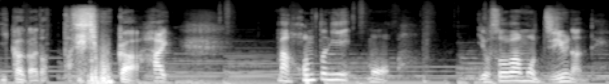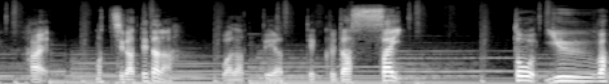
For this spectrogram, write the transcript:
いかがだったでしょうか？はい。まあ本当にもう予想はもう自由なんで、はい。もう違ってたら笑ってやってください。というわ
